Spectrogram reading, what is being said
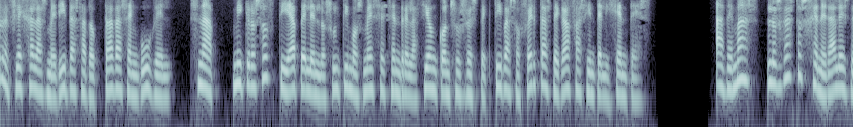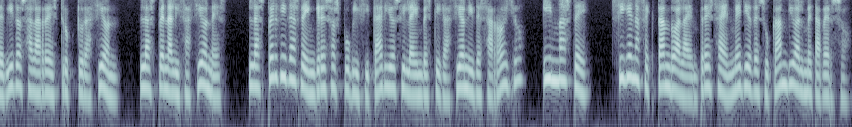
refleja las medidas adoptadas en Google, Snap, Microsoft y Apple en los últimos meses en relación con sus respectivas ofertas de gafas inteligentes. Además, los gastos generales debidos a la reestructuración, las penalizaciones, las pérdidas de ingresos publicitarios y la investigación y desarrollo, y más de, siguen afectando a la empresa en medio de su cambio al metaverso.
